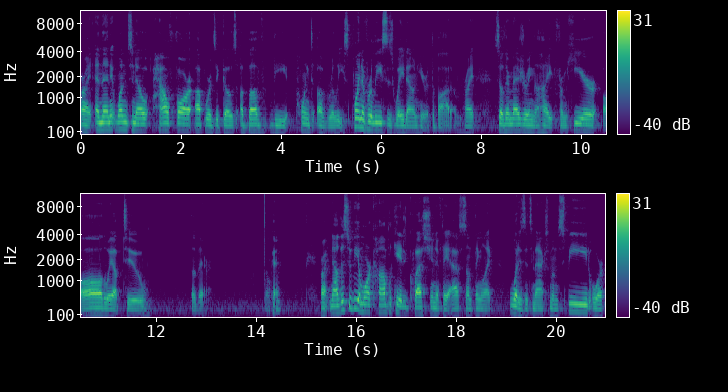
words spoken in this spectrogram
All right, and then it wanted to know how far upwards it goes above the point of release. Point of release is way down here at the bottom, right? So they're measuring the height from here all the way up to there. Okay? All right, now this would be a more complicated question if they asked something like, what is its maximum speed, or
